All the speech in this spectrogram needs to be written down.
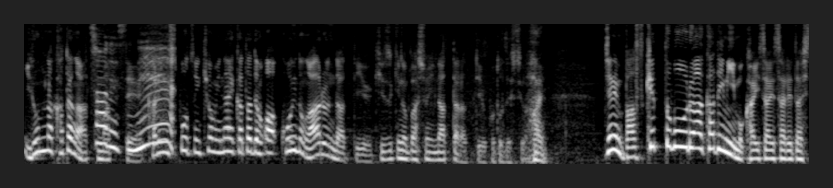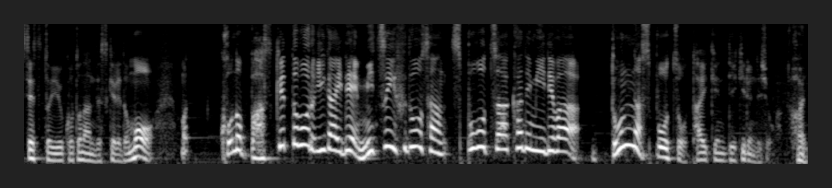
いろんな方が集まって、ね、仮にスポーツに興味ない方でもあこういうのがあるんだっていう気づきの場所になったらっていうことですよね。はいちなみにバスケットボールアカデミーも開催された施設ということなんですけれども、ま、このバスケットボール以外で三井不動産スポーツアカデミーではどんなスポーツを体験できるんでしょうか？はい。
